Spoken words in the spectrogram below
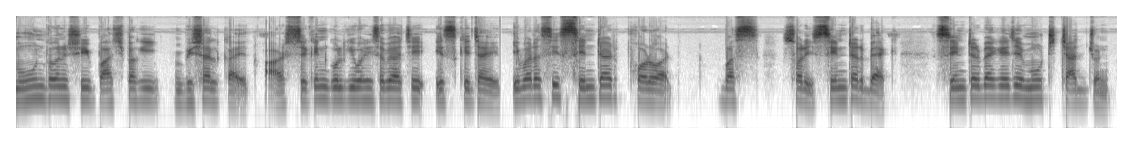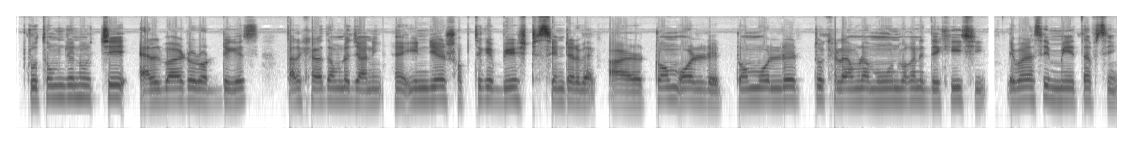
মোহনবাগানের সেই বাজ পাখি বিশাল কায়েদ। আর সেকেন্ড গোলকিপার হিসাবে আছে এস কে জায়েদ। এবার আসি সেন্টার ফরওয়ার্ড বাস সরি সেন্টার ব্যাক সেন্টার ব্যাকে আছে মোট চারজন। প্রথমজন হচ্ছে অ্যালবার্টো রড্রিগেস তার খেলা তো আমরা জানি। হ্যাঁ ইন্ডিয়ার সব থেকে বেস্ট সেন্টার ব্যাক। আর টম ওয়ার্ল্ডেড টম ওয়ার্ল্ডেড তো খেলা আমরা মোহনবাগানে দেখিয়েছি। এবার আসি মেহতাব সিং,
